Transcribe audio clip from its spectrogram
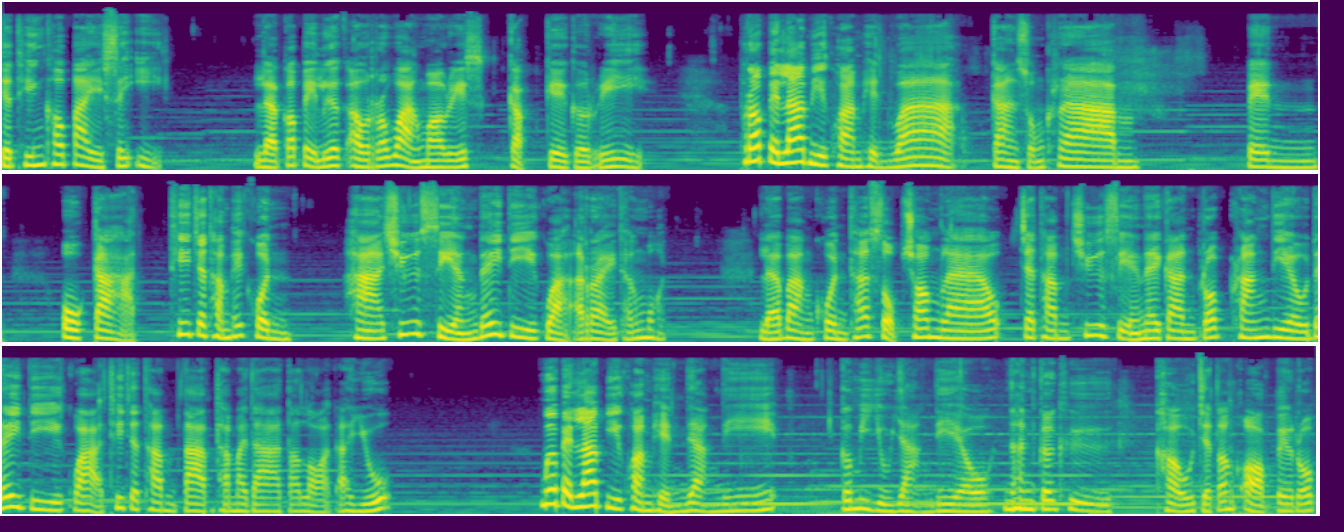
จะทิ้งเขาไปซะอีก แล้วก็ไปเลือกเอาระหว่างมอริสกับเกรเกอรี่ เพราะเบลล่ามีความเห็นว่าการสงคราม เป็นโอกาส ที่จะทำให้คนหาชื่อเสียงได้ดีกว่าอะไรทั้งหมด และบางคนถ้าศบช่องแล้วจะทำชื่อเสียงในการรบครั้งเดียวได้ดีกว่าที่จะทำตามธรรมดาตลอดอายุ เมื่อเบลล่ามีความเห็นอย่างนี้ ก็มีอยู่อย่างเดียว นั่นก็คือ เขาจะต้องออกไปรบ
